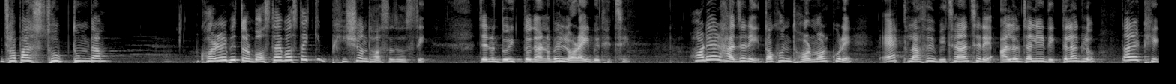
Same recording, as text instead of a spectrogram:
ঝপা স্থুপ দুমদাম ঘরের ভিতর বস্তায় বস্তায় কি ভীষণ ধস্তাধস্তি, যেন দৈত্য দানবের লড়াই বেঁধেছে। হরে আর হাজারি তখন ধর্মর করে এক লাফে বিছানা ছেড়ে আলো জ্বালিয়ে দেখতে লাগল, তারা ঠিক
